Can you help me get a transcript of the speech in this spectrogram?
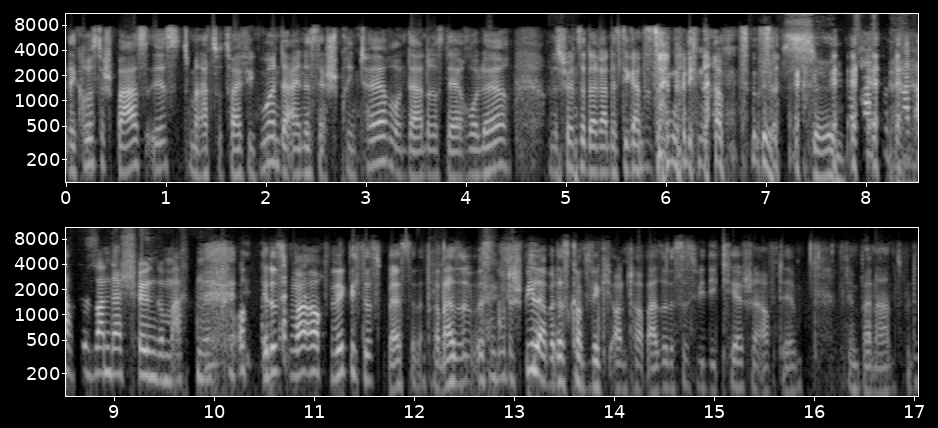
der größte Spaß ist, man hat so zwei Figuren, der eine ist der Sprinteur und der andere ist der Rolleur und das Schönste daran ist, die ganze Zeit nur die Namen zu sagen. Schön. Das hast du gerade auch besonders schön gemacht. Ja, das war auch wirklich das Beste daran. Also es ist ein gutes Spiel, aber das kommt wirklich on top. Also das ist wie die Kirsche auf dem, auf dem Bananensplit.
